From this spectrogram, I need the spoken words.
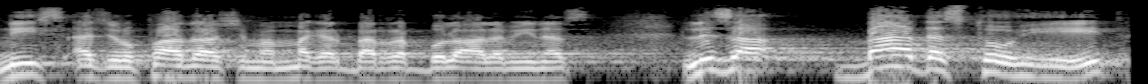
نیست أجر و پاداش من مگر بر رب العالمین است. لذا بعد از توحید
